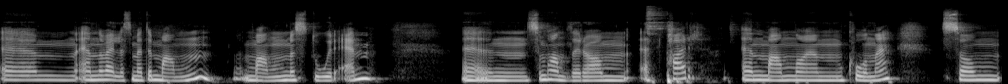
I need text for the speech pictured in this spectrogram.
en novelle som heter 'Mannen'. Mannen med stor M. som handler om et par, en mann og en kone, som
